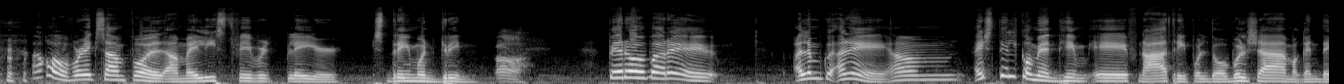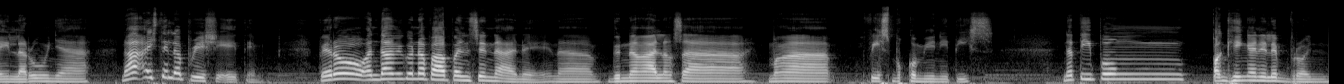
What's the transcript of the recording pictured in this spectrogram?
Ako, for example, uh, my least favorite player is Draymond Green. Oh. Pero pare, alam ko, ano eh, um, I still commend him if naka-triple-double siya, maganda yung laro niya. Na, I still appreciate him. Pero, ang dami ko napapansin na ano eh, na dun na nga lang sa mga Facebook communities, na tipong paghinga ni Lebron,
